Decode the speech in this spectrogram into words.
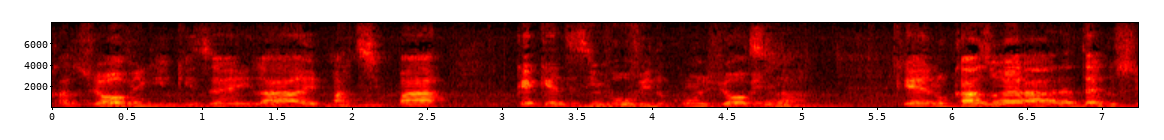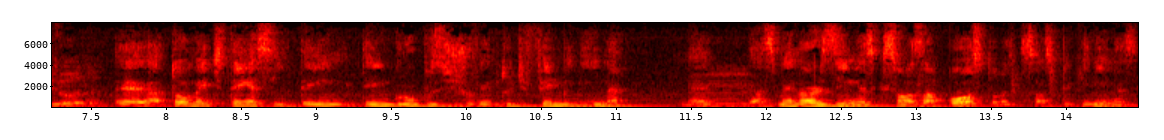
Caso, jovem que quiser ir lá e uhum. participar, uhum. o que é que é desenvolvido com os jovens Sim. lá? Que é, no caso é a área até do senhor, né? É, atualmente tem assim, tem, tem grupos de juventude feminina, né? Hum. Das menorzinhas, que são as apóstolas, que são as pequeninas,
